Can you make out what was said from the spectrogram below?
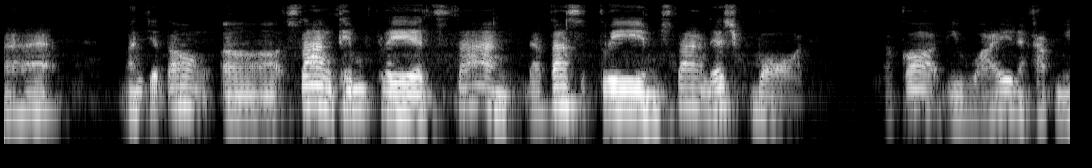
นะฮะมันจะต้องออสร้างเทมเพลตสร้าง Data Stream สร้าง Dashboard แล้วก็ device นะครับ มี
